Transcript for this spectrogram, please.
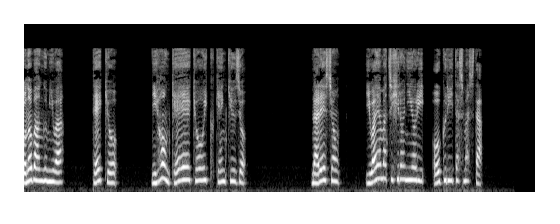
この番組は、提供、日本経営教育研究所、ナレーション、岩山千尋によりお送りいたしました。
